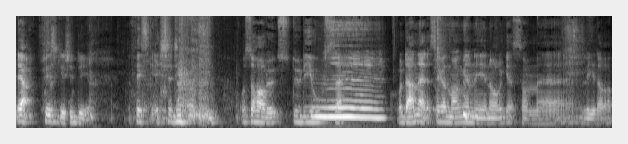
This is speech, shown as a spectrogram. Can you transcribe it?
Ja. Fisk er ikke dyr. Fisk er ikke dyr. Og så har du studiose. Og denne er det sikkert mange i Norge som eh, lider av.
